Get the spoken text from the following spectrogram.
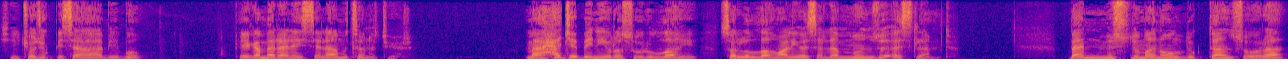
Şimdi çocuk bir sahabi bu. Peygamber aleyhisselamı tanıtıyor. Ma hacebeni Resulullah sallallahu aleyhi ve sellem munzu eslemtu. Ben Müslüman olduktan sonra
